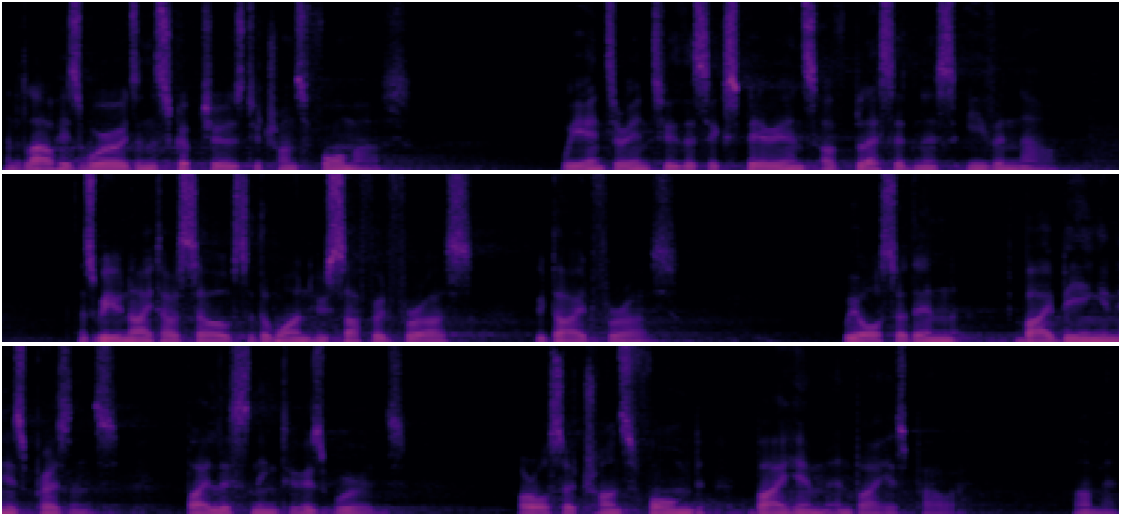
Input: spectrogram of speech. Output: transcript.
and allow His words and the Scriptures to transform us, we enter into this experience of blessedness even now, as we unite ourselves to the one who suffered for us, who died for us. We also then, by being in His presence, by listening to His words, are also transformed by Him and by His power. Amen.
